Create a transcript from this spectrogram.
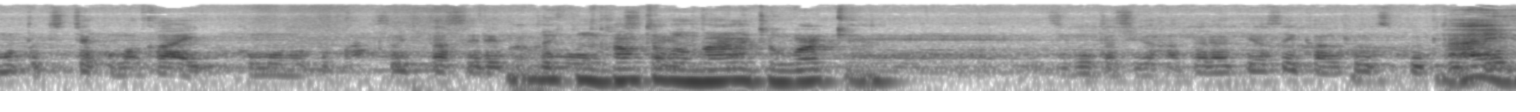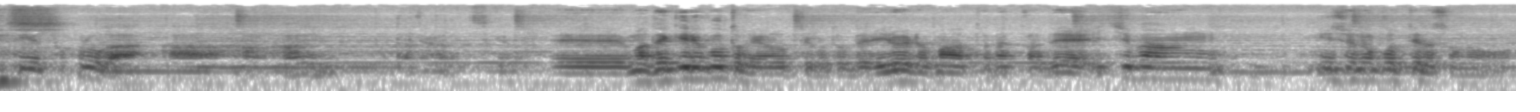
もっとちっちゃい細かい小物とかそういったセレクトも Making a したり comfortable environment to work in. えー自分たちが働きやすい環境を作っていこうっていうところがあー半々だったんですけどえーまあ、できることをやろうということでいろいろ回った中で一番印象に残ってるのはその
